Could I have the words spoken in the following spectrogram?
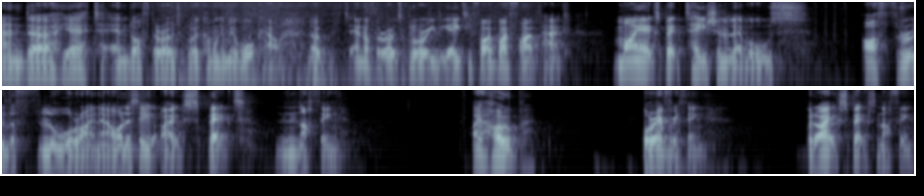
and uh, yeah, to end off the road to glory. Come on, give me a walkout. Nope. To end off the road to glory, the 85 by 5 pack. My expectation levels are through the floor right now. Honestly, I expect nothing. I hope for everything, but I expect nothing.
